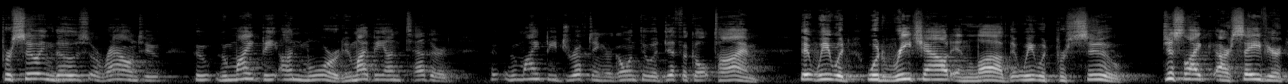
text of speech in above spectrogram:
pursuing those around who, who, who might be unmoored, who might be untethered, who, who might be drifting or going through a difficult time that we would, would reach out in love, that we would pursue, just like our Savior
